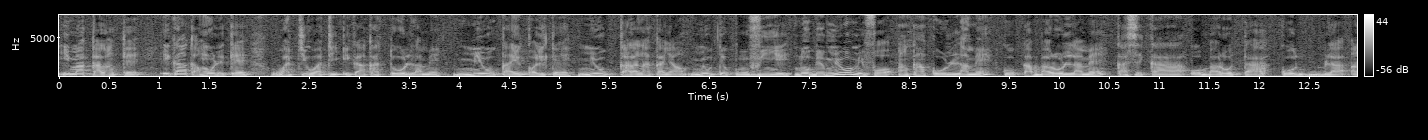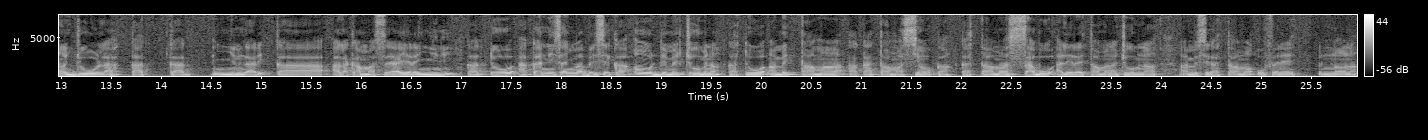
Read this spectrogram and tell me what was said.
i ma kalan kɛ i kan ka mun le kɛ waati waati i kan ka tow lamɛn minw ka ekɔli kɛ minw kalanna ka ɲa minw tɛ kunfin ye n'o be min o min fɔ an kan k'o lamɛn k'o ka barow lamɛn ka se ka o barow ta k'o bila an jogow la ka ka ɲiningari ka ala ka masaya yɛrɛ ɲini ka to a ka ninsanɲuman bɛ se ka anw dɛmɛ cogo min na ka to an bɛ tagama a ka tagamasiyɛnw kan ka tagama sabu ale yɛrɛ tagamana cogo min na an bɛ se ka tagama o fɛnɛ nɔɔ na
